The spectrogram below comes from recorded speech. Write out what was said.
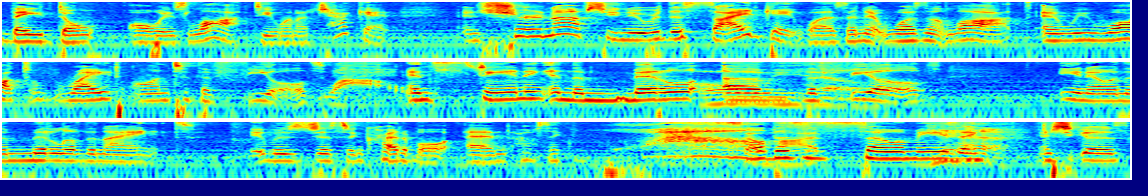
they don't always lock. Do you want to check it?" And sure enough, she knew where the side gate was, and it wasn't locked. And we walked right onto the field. Wow. And standing in the middle Holy of the hell. field, you know, in the middle of the night, it was just incredible. And I was like, "Wow, So this hot. is so amazing!" Yeah. And she goes,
